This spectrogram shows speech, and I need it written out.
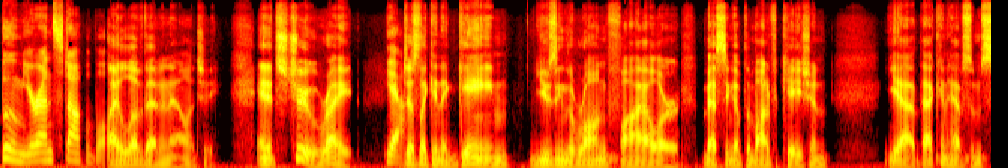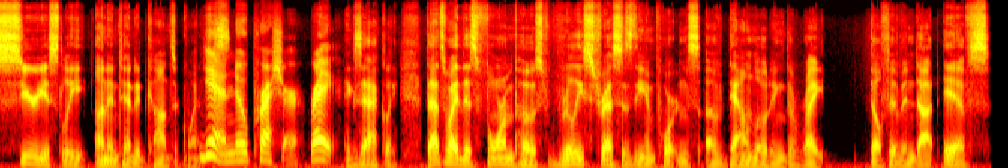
boom, you're unstoppable. I love that analogy. And it's true, right? yeah. Just like in a game, using the wrong file or messing up the modification, yeah, that can have some seriously unintended consequences. yeah, no pressure. Right. Exactly. That's why this forum post really stresses the importance of downloading the right delphibin.ifs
